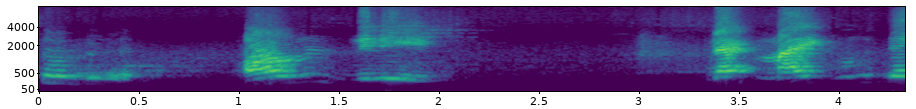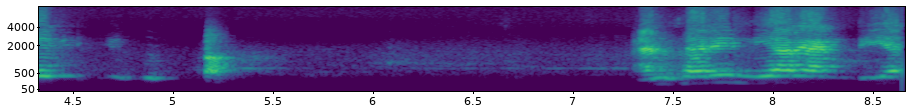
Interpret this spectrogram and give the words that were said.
should always believe that my Guru Dev is Uttam and very near and dear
